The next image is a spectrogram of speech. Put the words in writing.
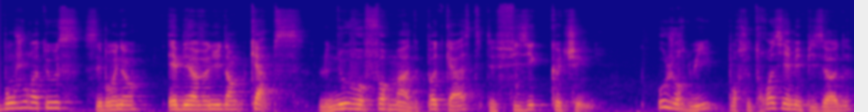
Bonjour à tous, c'est Bruno et bienvenue dans CAPS, le nouveau format de podcast de physique coaching. Aujourd'hui, pour ce troisième épisode,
